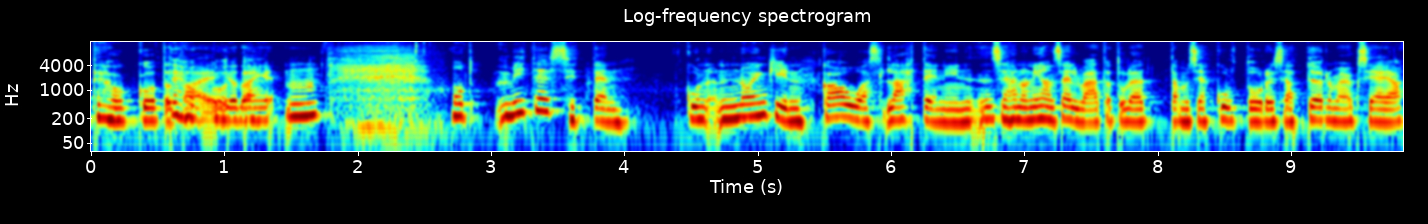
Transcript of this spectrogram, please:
Tehokkuutta, Tehokkuutta. tai jotain. Mm. Mutta miten sitten kun noinkin kauas lähtee, niin sehän on ihan selvää, että tulee tämmöisiä kulttuurisia törmäyksiä ja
